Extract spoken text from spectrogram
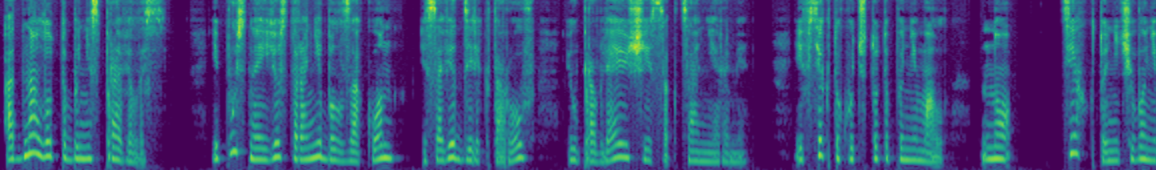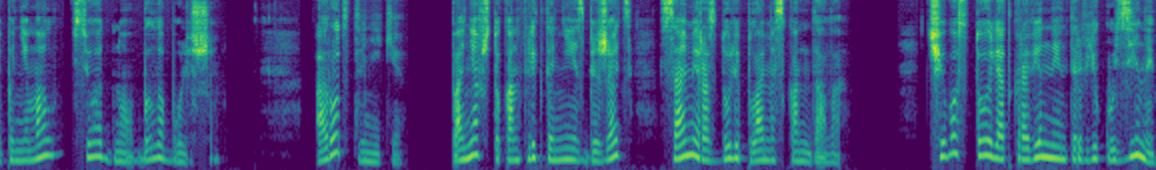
Одна Лотта бы не справилась, и пусть на ее стороне был закон и совет директоров, и управляющие с акционерами, и все, кто хоть что-то понимал, но тех, кто ничего не понимал, все одно было больше. А родственники, поняв, что конфликта не избежать, сами раздули пламя скандала. Чего стоили откровенные интервью кузины,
